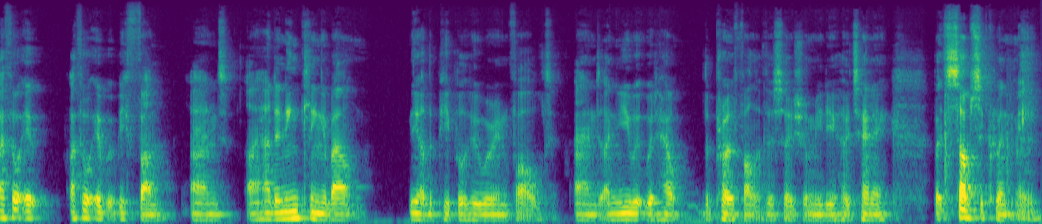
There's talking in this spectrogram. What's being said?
I thought it, I thought it would be fun, and I had an inkling about the other people who were involved, and I knew it would help the profile of the social media hotelier. But subsequently,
